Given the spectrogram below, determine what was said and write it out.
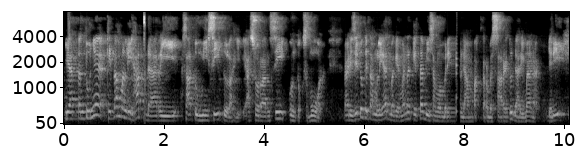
Ya tentunya kita melihat dari satu misi itulah asuransi untuk semua. Nah di situ kita melihat bagaimana kita bisa memberikan dampak terbesar itu dari mana. Jadi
